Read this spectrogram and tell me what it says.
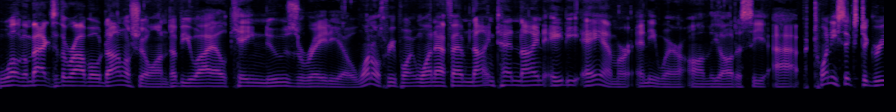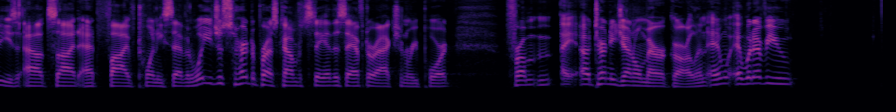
Welcome back to the Rob O'Donnell Show on WILK News Radio, 103.1 FM, 910, 980 AM, or anywhere on the Odyssey app. 26 degrees outside at 527. Well, you just heard the press conference today of this after action report from uh, Attorney General Merrick Garland. And whatever you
